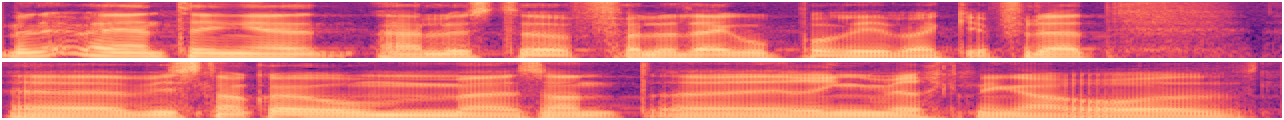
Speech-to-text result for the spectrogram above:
Men en ting jeg har lyst til å følge deg opp på, Vibeke. for det at Eh, vi snakker jo om eh, sant, eh, ringvirkninger og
